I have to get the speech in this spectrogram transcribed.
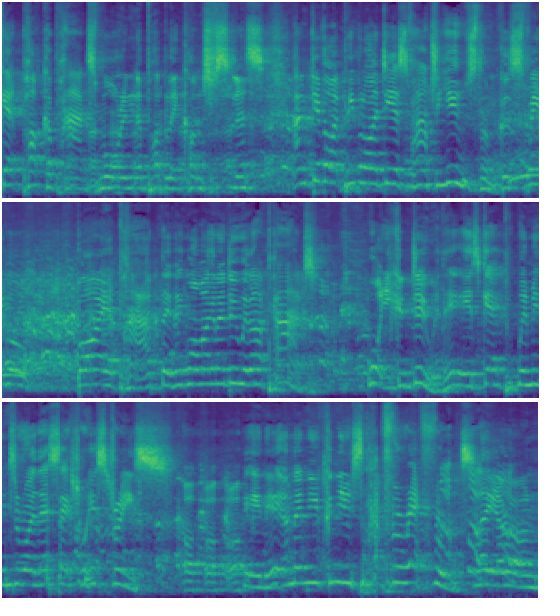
get Pukka Pads more in the public consciousness and give like, people ideas of how to use them because people buy a pad, they think, what am I going to do with that pad? What you can do with it is get women to write their sexual histories in it, and then you can use that for reference later on.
